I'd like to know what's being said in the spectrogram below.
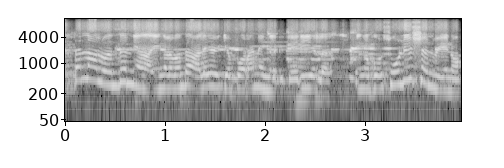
எத்தனை நாள் வந்து எங்களை வந்து அலைய வைக்க போறான்னு எங்களுக்கு தெரியல. எங்களுக்கு ஒரு சொல்யூஷன் வேணும்.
